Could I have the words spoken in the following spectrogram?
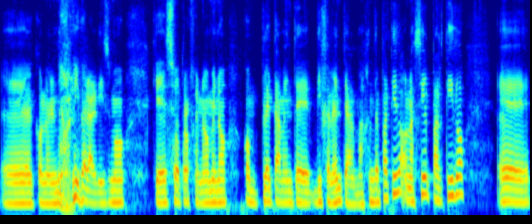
eh, con el neoliberalismo, que es otro fenómeno completamente diferente al margen del partido. Aún así, el partido eh,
